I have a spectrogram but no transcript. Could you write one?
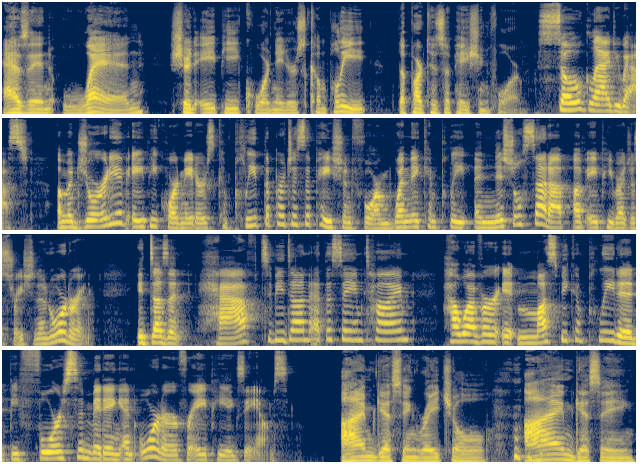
as in when should AP coordinators complete the participation form? So glad you asked. A majority of AP coordinators complete the participation form when they complete initial setup of AP registration and ordering. It doesn't have to be done at the same time. However, it must be completed before submitting an order for AP exams. I'm guessing, Rachel, I'm guessing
